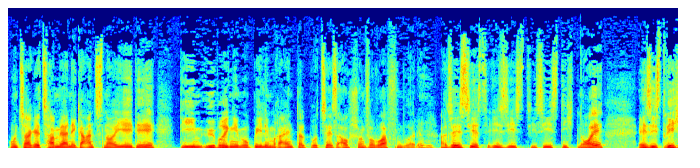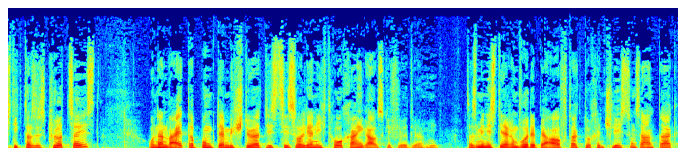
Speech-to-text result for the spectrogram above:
und sage, jetzt haben wir eine ganz neue Idee, die im Übrigen im Mobil im Rheintal-Prozess auch schon verworfen wurde. Mhm. Also es ist, es ist, sie ist nicht neu. Es ist richtig, dass es kürzer ist. Und ein weiterer Punkt, der mich stört, ist, sie soll ja nicht hochrangig ausgeführt werden. Mhm. Das Ministerium wurde beauftragt durch Entschließungsantrag,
